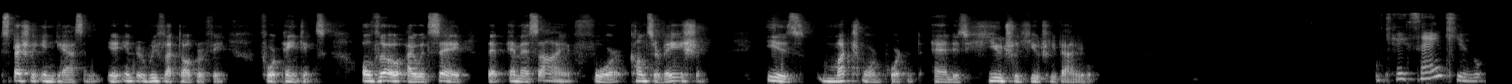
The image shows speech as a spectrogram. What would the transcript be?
especially InGaAs and in reflectography for paintings. Although I would say that MSI for conservation is much more important and is hugely, hugely valuable. Okay, thank you.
